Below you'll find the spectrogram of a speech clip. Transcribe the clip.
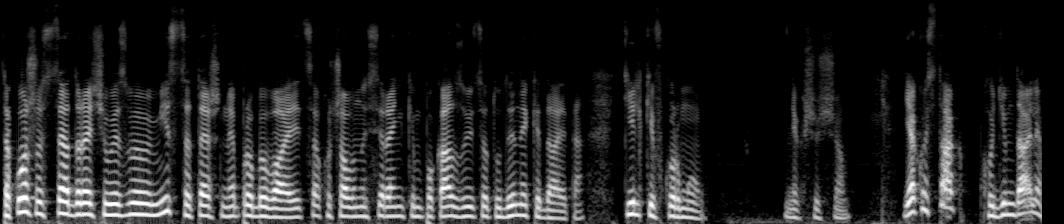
Також ось це, до речі, уязвиме місце теж не пробивається, хоча воно сіреньким показується, туди не кидайте. Тільки в корму, якщо що. Якось так, ходім далі.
